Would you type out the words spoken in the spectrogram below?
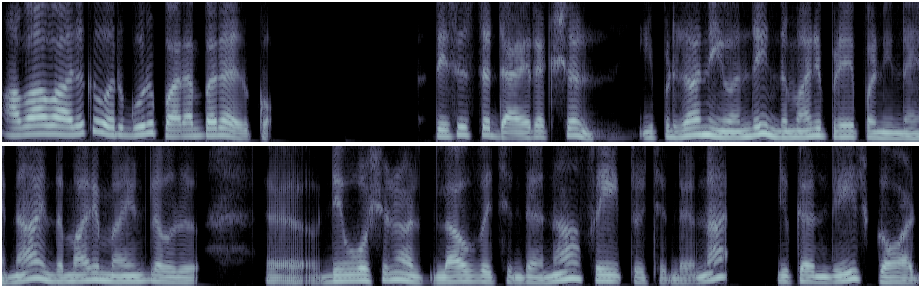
அவாவாளுக்கு ஒரு குரு பரம்பரை இருக்கும். This is the direction. இப்படி தான் நீ வந்து இந்த மாதிரி ப்ரே பண்ணினேன்னா, இந்த மாதிரி மைண்டில் ஒரு டிவோஷன் ஆர் லவ் வச்சுருந்தேன்னா ஃபெய்த் வச்சுருந்தேன்னா you can reach God.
